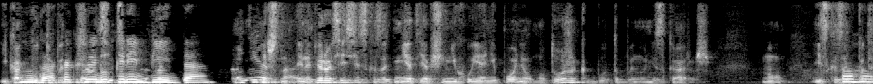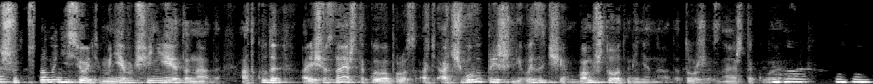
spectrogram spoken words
И как ну будто да, бы как же его перебить, да. Конечно. И на первой сессии сказать, нет, я вообще нихуя не понял, но тоже как будто бы, ну, не скажешь. Ну, и сказать, ага. что, что вы несете? Мне вообще не это надо. Откуда? А еще знаешь такой вопрос, а, а чего вы пришли? Вы зачем? Вам что от меня надо? Тоже, знаешь, такое. Угу. Угу.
